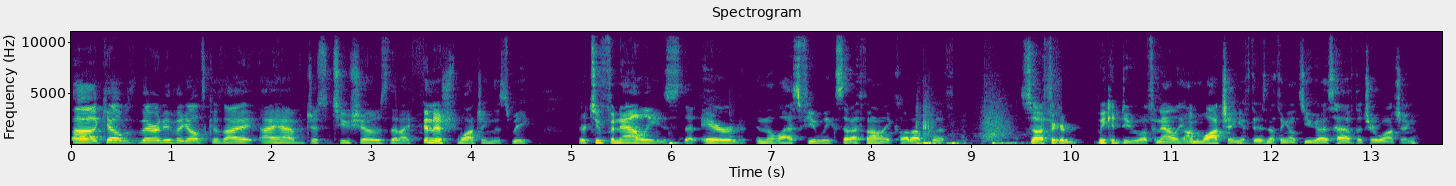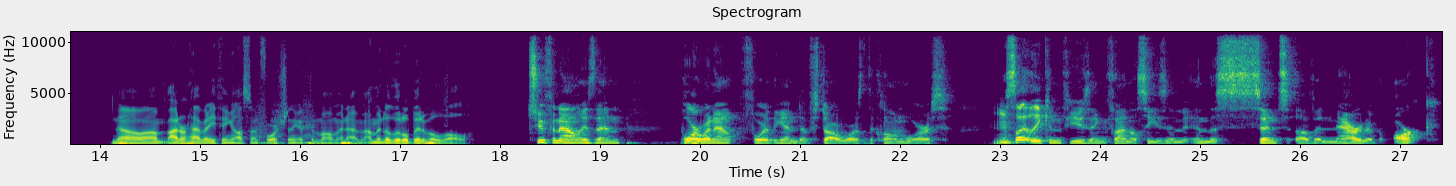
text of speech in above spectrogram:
Uh, Caleb, is there anything else? Because I, I have just two shows that I finished watching this week. There are two finales that aired in the last few weeks that I finally caught up with. So I figured we could do a finale on watching if there's nothing else you guys have that you're watching. No, um, I don't have anything else, unfortunately, at the moment. I'm, I'm in a little bit of a lull. Two finales then. Pour one out for the end of Star Wars The Clone Wars. Hmm. A slightly confusing final season in the sense of a narrative arc.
